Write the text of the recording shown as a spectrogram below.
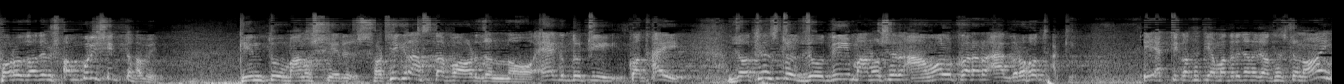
ফরজ অজেব সবগুলি শিখতে হবে। কিন্তু মানুষের সঠিক রাস্তা পাওয়ার জন্য এক দুটি কথাই যথেষ্ট যদি মানুষের আমল করার আগ্রহ থাকে। এই একটি কথা কি আমাদের জন্য যথেষ্ট নয়?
